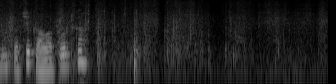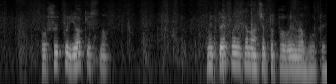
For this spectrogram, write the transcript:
Ну що, цікава куртка. Пошито якісно. Ну тепленька начебто повинна бути.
